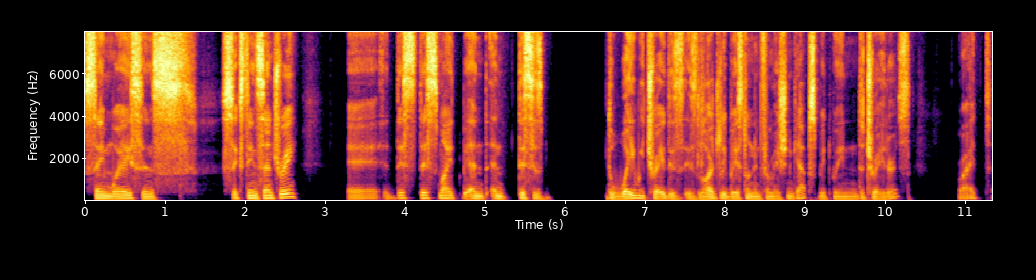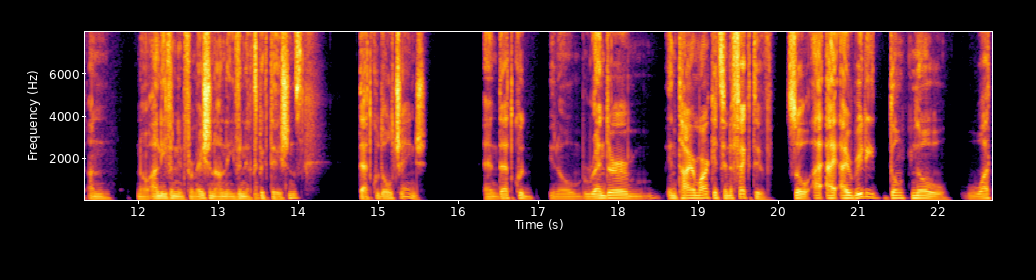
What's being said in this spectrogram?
same way since 16th century. Uh, this this might be and and this is the way we trade is is largely based on information gaps between the traders, right? Un, you know uneven information, uneven expectations. That could all change and that could you know render entire markets ineffective. So i i really don't know what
